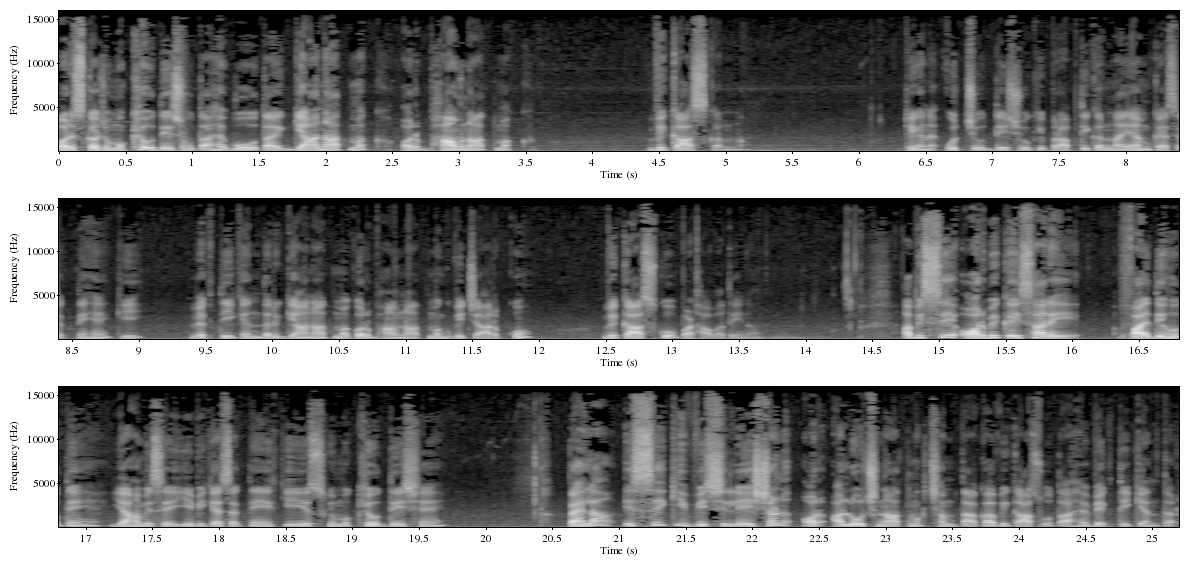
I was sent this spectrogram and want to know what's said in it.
और इसका जो मुख्य उद्देश्य होता है, वो होता है ज्ञानात्मक और भावनात्मक विकास करना। ठीक है ना? उच्च उद्देश्यों की प्राप्ति करना, या हम कह सकते हैं कि व्यक्ति के अंदर ज्ञानात्मक और भावनात्मक विचार को, विकास को बढ़ावा देना। अब इससे और भी कई सारे फ़ायदे होते हैं, या हम इसे ये भी कह सकते हैं कि ये इसके मुख्य उद्देश्य हैं। पहला, इससे कि विश्लेषण और आलोचनात्मक क्षमता का विकास होता है व्यक्ति के अंदर।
